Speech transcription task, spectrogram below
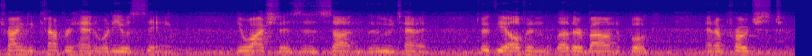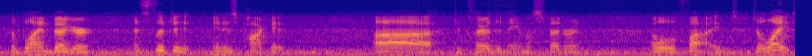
trying to comprehend what he was seeing. He watched as his son, the lieutenant, took the elven leather bound book and approached the blind beggar and slipped it in his pocket. Ah, declared the nameless veteran, I will find delight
